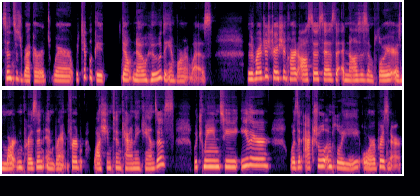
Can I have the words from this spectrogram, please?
census records, where we typically don't know who the informant was. The registration card also says that Enos's employer is Martin Prison in Brantford, Washington County, Kansas, which means he either was an actual employee or a prisoner.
